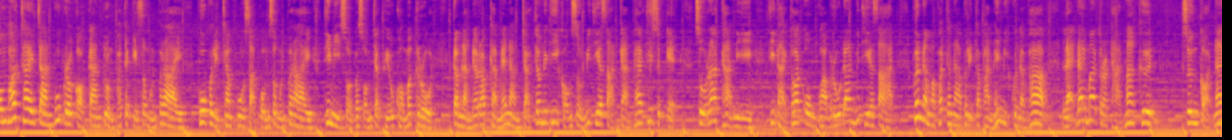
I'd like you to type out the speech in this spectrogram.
สมพักชัยจันทร์ผู้ประกอบการกลุ่มพัฒกิจสมุนไพรผู้ผลิตแชมพูสระผมสมุนไพรที่มีส่วนผสมจากผิวของมะกรูดกำลังได้รับคำแนะนำจากเจ้าหน้าที่ของศูนย์วิทยาศาสตร์การแพทย์ที่ 11 สุราษฎร์ธานี ที่ถ่ายทอดองค์ความรู้ด้านวิทยาศาสตร์ เพื่อนำมาพัฒนาผลิตภัณฑ์ให้มีคุณภาพ และได้มาตรฐานมากขึ้น ซึ่งก่อนหน้า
